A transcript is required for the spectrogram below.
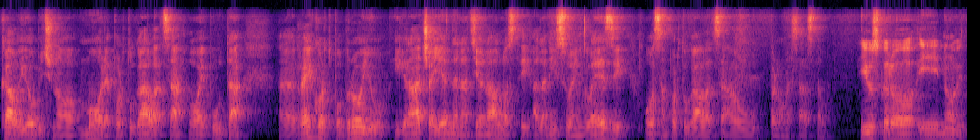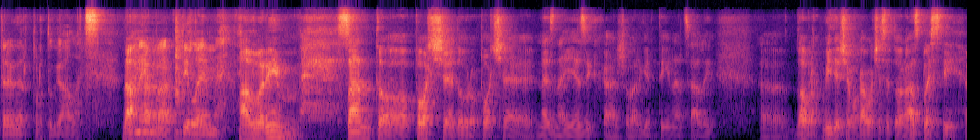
kao i obično more Portugalaca, ovaj puta rekord po broju igrača jedne nacionalnosti, a da nisu Englezi, osam Portugalaca u prvom sastavu. I uskoro i novi trener Portugalac. Da, Nema dileme. Alvarim Santo, Poče, dobro Poče ne zna jezik, kažu Argentinac, ali e, dobro, vidjet ćemo kako će se to rasplesti. E,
